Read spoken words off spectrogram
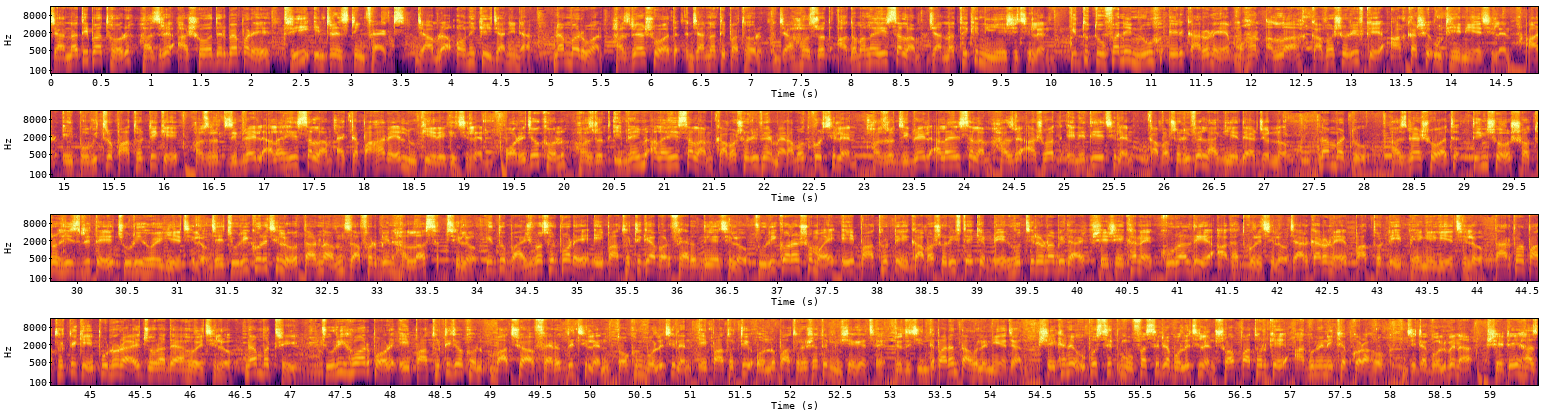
জান্নাতি পাথর হাজরে আসোয়াদের ব্যাপারে থ্রি ইন্টারেস্টিং ফ্যাক্টস যা আমরা অনেকেই জানি না। নাম্বার ওয়ান হাজরে আসোয়াদ জান্নাতি পাথর, যা হজরত আদম আলাহি ইসাল্লাম জান্নাত থেকে নিয়ে এসেছিলেন। কিন্তু তুফানি নূহ এর কারণে মহান আল্লাহ কাবা শরীফকে আকাশে উঠিয়ে নিয়েছিলেন, আর এই পবিত্র পাথরটিকে হজরত জিব্রাইল আলাহি ইসাল্লাম একটা পাহাড়ে লুকিয়ে রেখেছিলেন। পরে যখন হজরত ইব্রাহিম আলাহি সাল্লাম কাবা শরীফের মেরামত করছিলেন হজরত জিব্রাইল আলাহি সাল্লাম হাজরে আসওয়াদ এনে দিয়েছিলেন কাবা শরীফে লাগিয়ে দেওয়ার জন্য। নাম্বার টু হাজরে আসওয়াদ তিনশো সতেরো হিজড়িতে চুরি হয়ে গিয়েছিল। যে চুরি করেছিল তার নাম জাফর বিন হাল্লাস ছিল। কিন্তু বাইশ বছর পরে এই পাথরটিকে আবার ফেরত দিয়েছিল। চুরি করার সময় এই পাথরটি কাবা শরীফ থেকে বের হচ্ছিল না বিদায়, সে সেখানে কুড়াল দিয়ে আঘাত করেছিল, যার কারণে পাথরটি ভেঙে গিয়েছিল। তারপর পাথরটিকে পুনরায় জোড়া দেওয়া হয়েছিল। নাম্বার থ্রি, চুরি হওয়ার পর এই পাথরটি যখন বাদশাহ ফেরত দিচ্ছিলেন, তখন বলেছিলেন এই পাথরটি অন্য পাথরের সাথে মিশে গেছে। যদি চিনতে পারেন তাহলে নিয়ে যান। সেখানে উপস্থিত মুফাসিররা বলেছিলেন, সব পাথরকে আগুনে নিক্ষেপ করা হোক। যেটা গলবে না, সেটাই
